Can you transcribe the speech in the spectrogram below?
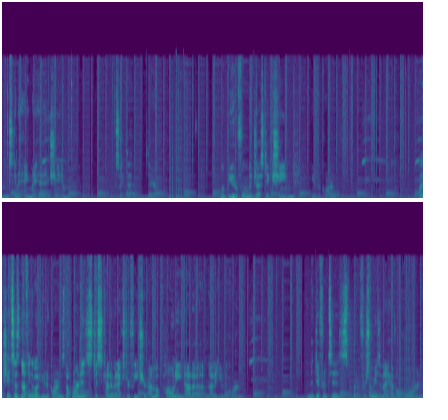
I'm just gonna hang my head in shame. Just like that. There. I'm a beautiful, majestic, shamed unicorn. Well, actually, it says nothing about unicorns. The horn is just kind of an extra feature. I'm a pony, not a not a unicorn. And the difference is, but for some reason, I have a horn.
